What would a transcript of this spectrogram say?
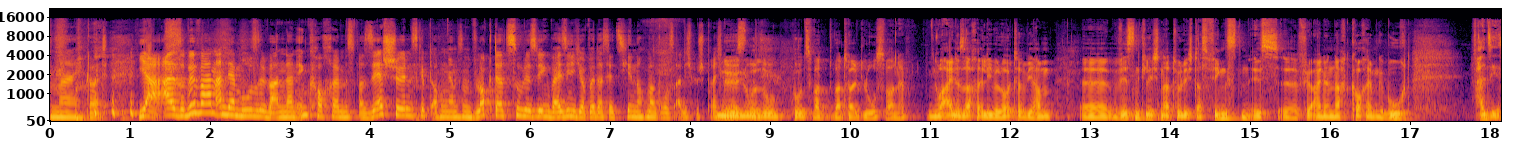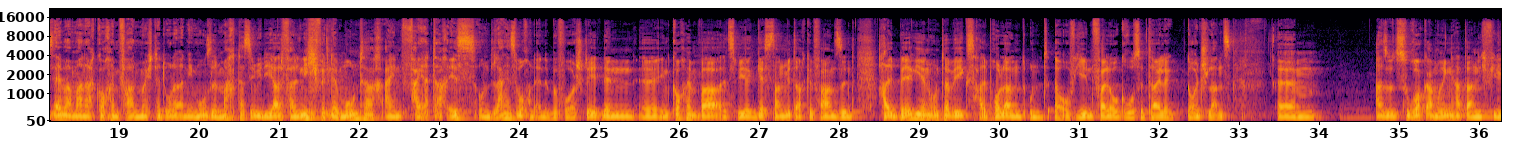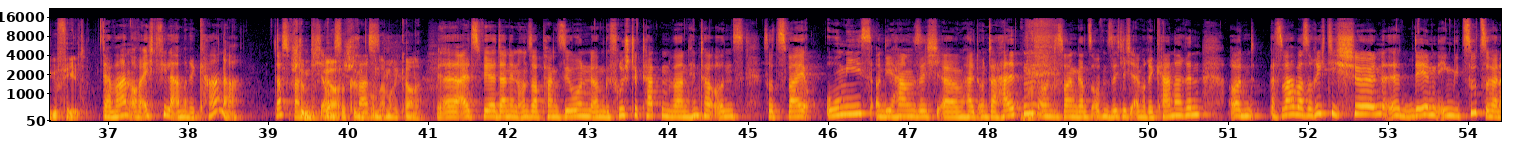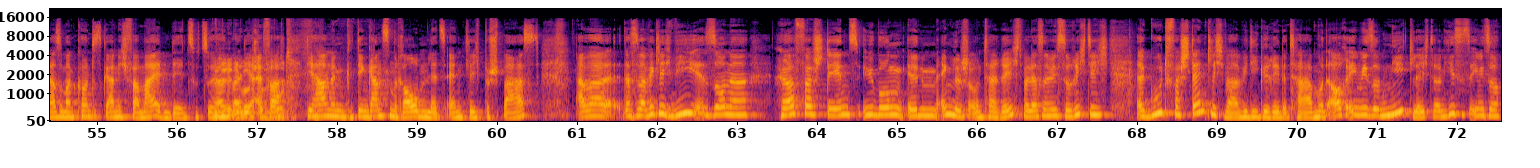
Mein Gott. Ja, also wir waren an der Mosel wandern in Kochem. Es war sehr schön. Es gibt auch einen ganzen Vlog dazu. Deswegen weiß ich nicht, ob wir das jetzt hier nochmal großartig besprechen Nö, müssen. nur so kurz, was halt los war. Ne? Nur eine Sache, liebe Leute. Wir haben äh, wissentlich natürlich, dass Pfingsten ist, äh, für eine Nacht Kochem gebucht. Falls ihr selber mal nach Kochem fahren möchtet oder an die Mosel, macht das im Idealfall nicht, wenn der Montag ein Feiertag ist und langes Wochenende bevorsteht. Denn äh, in Kochem war, als wir gestern Mittag gefahren sind, halb Belgien unterwegs, halb Holland und äh, auf jeden Fall auch große Teile Deutschlands. Ähm, also zu Rock am Ring hat da nicht viel gefehlt. Da waren auch echt viele Amerikaner. Das fand stimmt, ich auch ja, so stimmt, krass. Und Amerikaner. Äh, als wir dann in unserer Pension ähm, gefrühstückt hatten, waren hinter uns so zwei Omis und die haben sich ähm, halt unterhalten und es waren ganz offensichtlich Amerikanerinnen. Und das war aber so richtig schön, äh, denen irgendwie zuzuhören. Also man konnte es gar nicht vermeiden, denen zuzuhören, Nee, die weil die einfach, laut. die haben den, den ganzen Raum letztendlich bespaßt. Aber das war wirklich wie so eine Hörverstehensübung im Englischunterricht, weil das nämlich so richtig äh, gut verständlich war, wie die geredet haben und auch irgendwie so niedlich. Dann hieß es irgendwie so,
